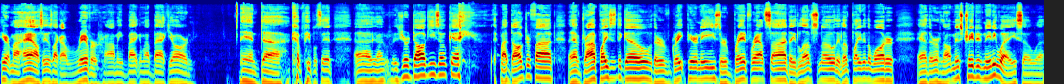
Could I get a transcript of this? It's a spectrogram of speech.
here at my house, it was like a river. I mean, back in my backyard. And uh, a couple people said, uh, "Is your doggies okay?" My dogs are fine. They have dry places to go. They're Great Pyrenees. They're bred for outside. They love snow. They love playing in the water. And they're not mistreated in any way. So, uh,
